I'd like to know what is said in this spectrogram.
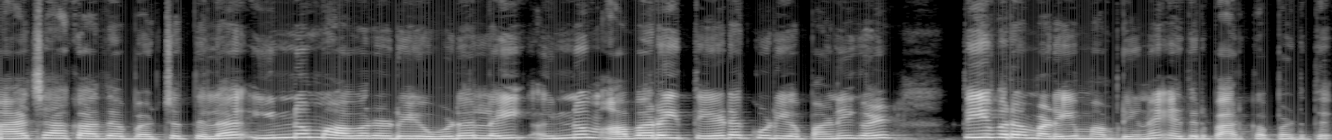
மேட்ச் ஆகாத பட்சத்தில் இன்னும் அவருடைய உடலை இன்னும் அவரை தேடக்கூடிய பணிகள் தீவிரமடையும் அப்படின்னு எதிர்பார்க்கப்படுது.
